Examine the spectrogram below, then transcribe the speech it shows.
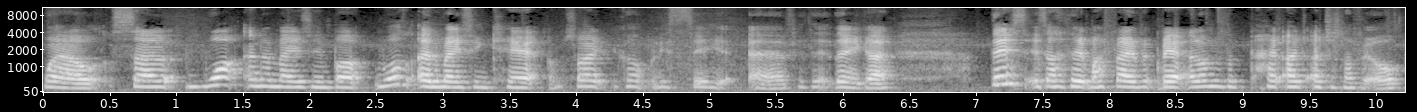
well. So what an amazing box. What an amazing kit. I'm sorry you can't really see everything. There you go. This is I think my favourite bit along with the I, I just love it all.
